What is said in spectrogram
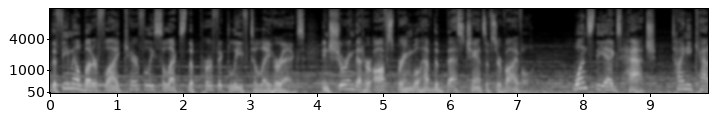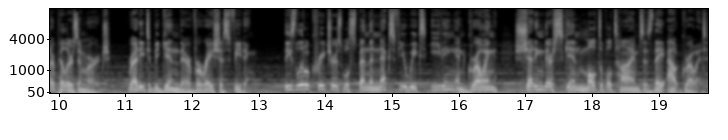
The female butterfly carefully selects the perfect leaf to lay her eggs, ensuring that her offspring will have the best chance of survival. Once the eggs hatch, tiny caterpillars emerge, ready to begin their voracious feeding. These little creatures will spend the next few weeks eating and growing, shedding their skin multiple times as they outgrow it.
